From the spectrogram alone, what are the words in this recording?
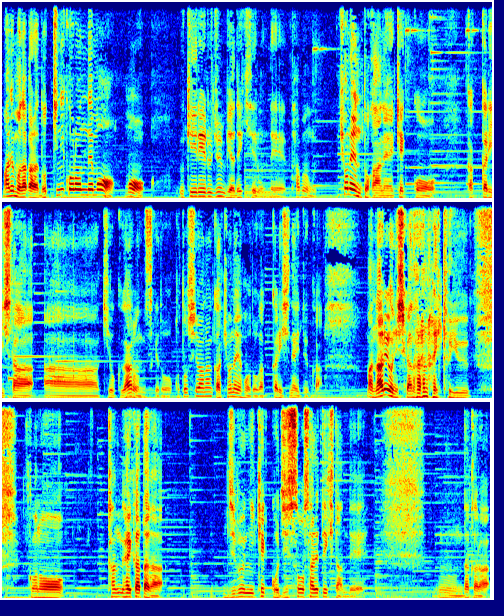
まあでもだからどっちに転んでももう受け入れる準備はできてるんで多分去年とかね結構がっかりしたあ記憶があるんですけど今年はなんか去年ほどがっかりしないというか、まあ、なるようにしかならないというこの考え方が自分に結構実装されてきたんで、うん、だから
